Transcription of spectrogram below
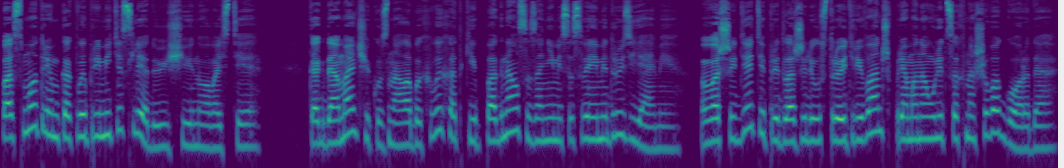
«посмотрим, как вы примете следующие новости. Когда мальчик узнал об их выходке, погнался за ними со своими друзьями. Ваши дети предложили устроить реванш прямо на улицах нашего города.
